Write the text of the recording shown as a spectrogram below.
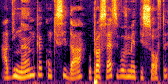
a dinâmica com que se dá o processo de desenvolvimento de software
